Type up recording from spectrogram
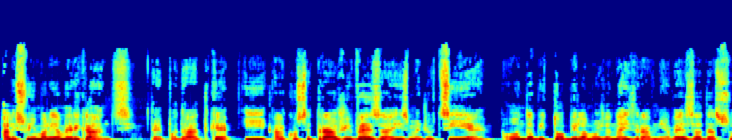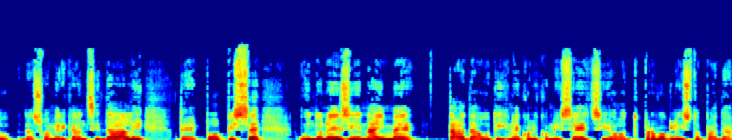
ali su imali Amerikanci te podatke i ako se traži veza između cije, onda bi to bila možda najizravnija veza da su, da su Amerikanci dali te popise. U Indoneziji je naime tada u tih nekoliko mjeseci od 1. listopada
